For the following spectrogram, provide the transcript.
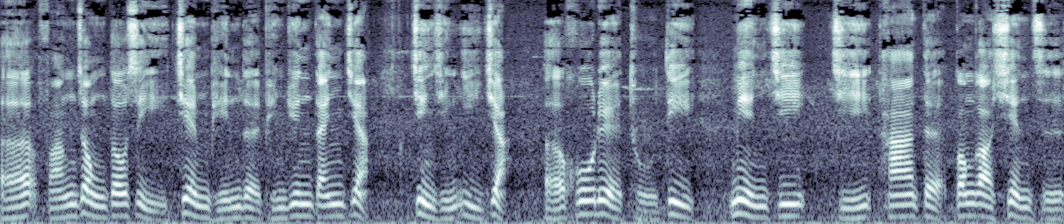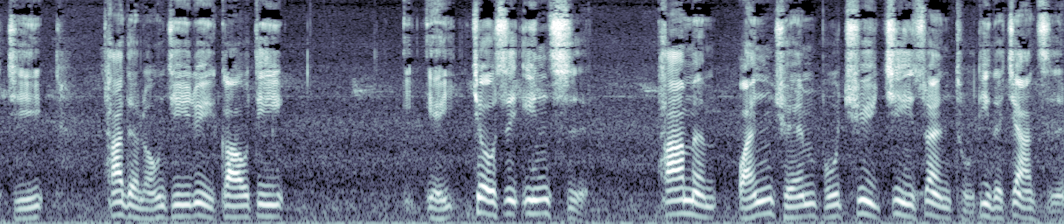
而房仲都是以建平的平均单价进行议价，而忽略土地面积。及它的公告限值及它的容积率高低，也就是因此，他们完全不去计算土地的价值，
